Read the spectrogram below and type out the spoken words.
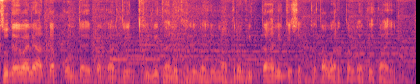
सुदैवाने अद्याप कोणत्याही प्रकारची जीवितहानी झाली नाही मात्र वित्तहानीची शक्यता वर्तवण्यात येत आहे.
